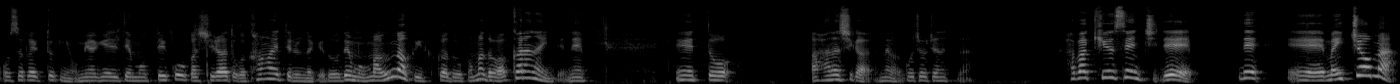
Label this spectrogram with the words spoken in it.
大阪行く時にお土産で持っていこうかしらとか考えてるんだけどでもまあうまくいくかどうかまだわからないんでね。えー、っとあ話がなんかごちゃごちゃになってた幅9センチでで、えー、まあ、一応まあ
